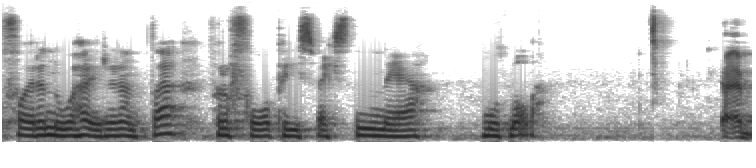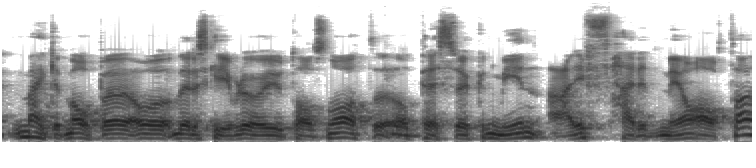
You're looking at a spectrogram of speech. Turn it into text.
for en noe høyere rente for å få prisveksten ned mot målet. Jeg merket meg oppe, og dere skriver det jo i uttalelsen nå, at, presset i økonomien er i ferd med å avta.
